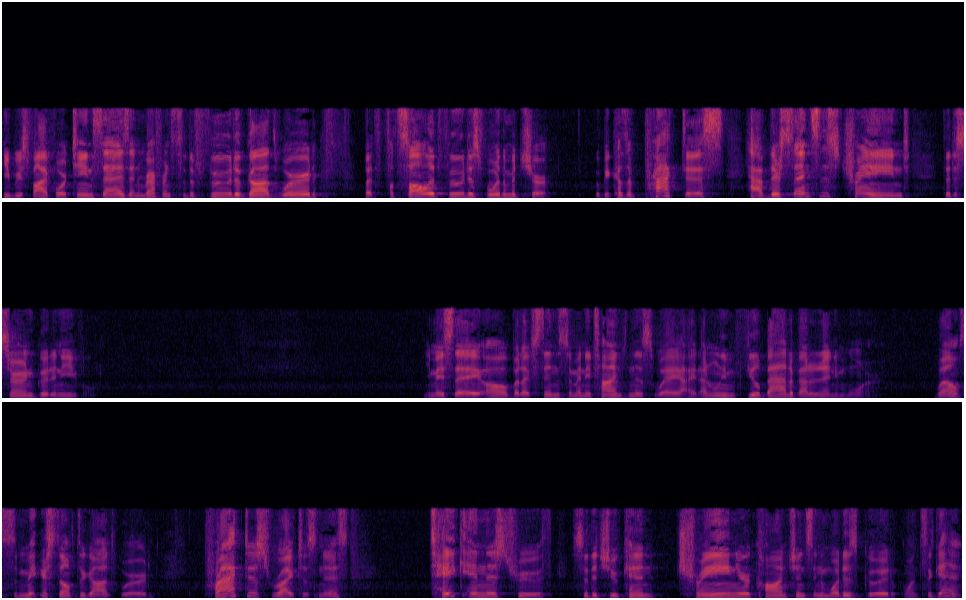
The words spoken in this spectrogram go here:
Hebrews 5.14 says, in reference to the food of God's word, but solid food is for the mature, who because of practice have their senses trained to discern good and evil. You may say, oh, but I've sinned so many times in this way, I, don't even feel bad about it anymore. Well, submit yourself to God's word, practice righteousness, take in this truth so that you can train your conscience in what is good once again.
